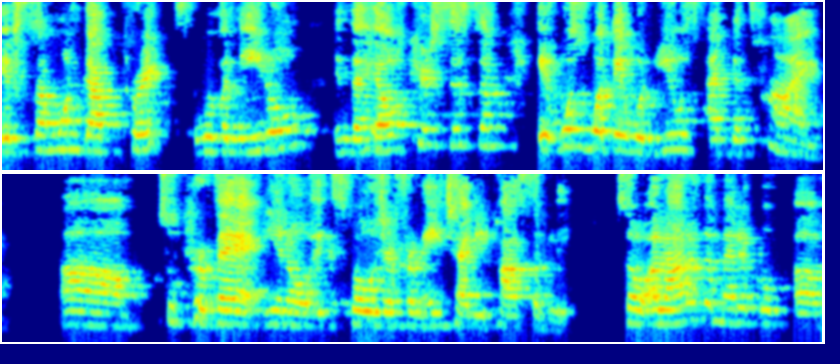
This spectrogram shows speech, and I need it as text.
If someone got pricked with a needle in the healthcare system, it was what they would use at the time um, to prevent, you know, exposure from HIV possibly. So a lot of the medical uh,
